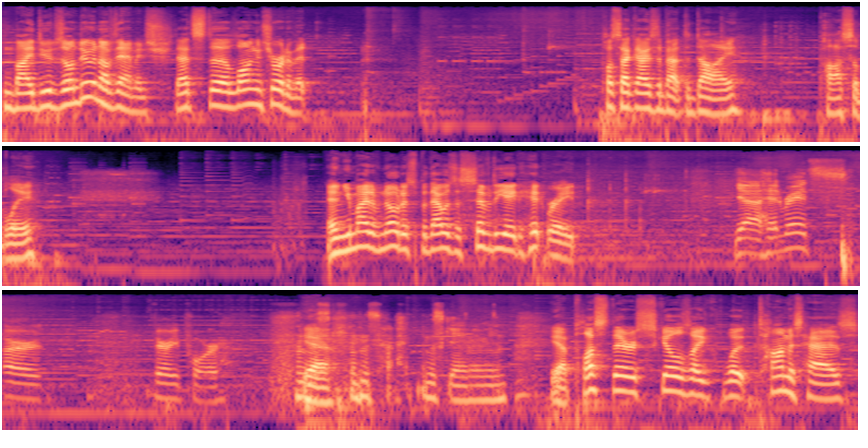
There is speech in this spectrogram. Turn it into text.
my dudes don't do enough damage. That's the long and short of it. Plus, that guy's about to die. Possibly. And you might have noticed, but that was a 78 hit rate. Yeah, hit rates are very poor. in Yeah. this- In this, in this game, I mean. Yeah, plus there's skills like what Thomas has,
